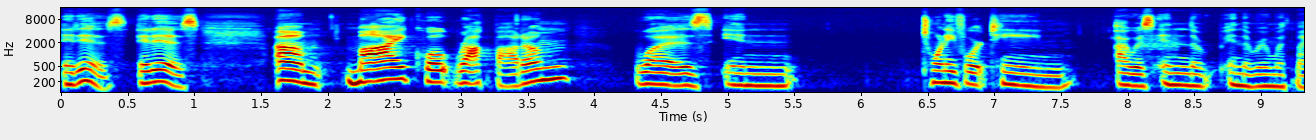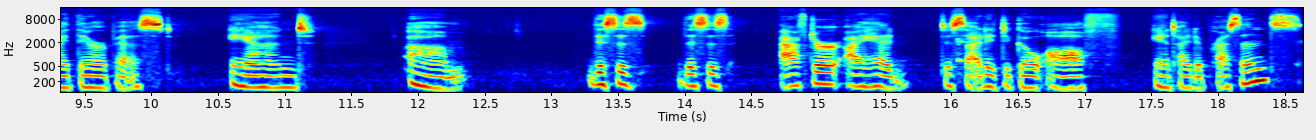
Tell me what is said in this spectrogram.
It is. It is. Um, my quote rock bottom was in 2014. I was in the in the room with my therapist, and um, this is this is after I had decided to go off antidepressants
